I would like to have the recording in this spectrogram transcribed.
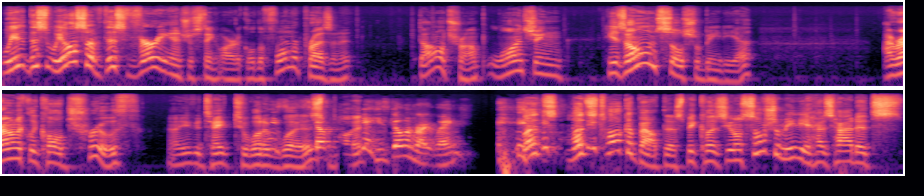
we this we also have this very interesting article. The former president Donald Trump launching his own social media, ironically called Truth. Now you could take to what he's, it was. Go, but... yeah, he's going right wing. Let's let's talk about this because you know social media has had its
